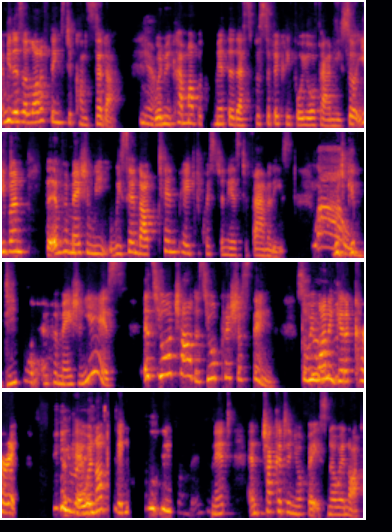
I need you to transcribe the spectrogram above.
i mean there's a lot of things to consider yeah. when we come up with a method that's specifically for your family so even the information we we send out 10 page questionnaires to families wow. which give detailed information yes it's your child it's your precious thing so we want to get it correct Okay, we're Right. not taking things the and chuck it in your face. No, we're not.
